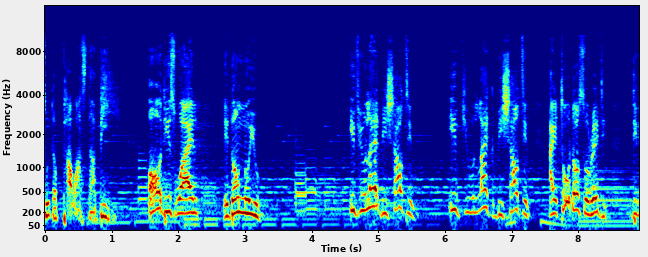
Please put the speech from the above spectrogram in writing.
to the powers that be. All this while they don't know you. If you like be shouting if you like be shouting i told us already the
